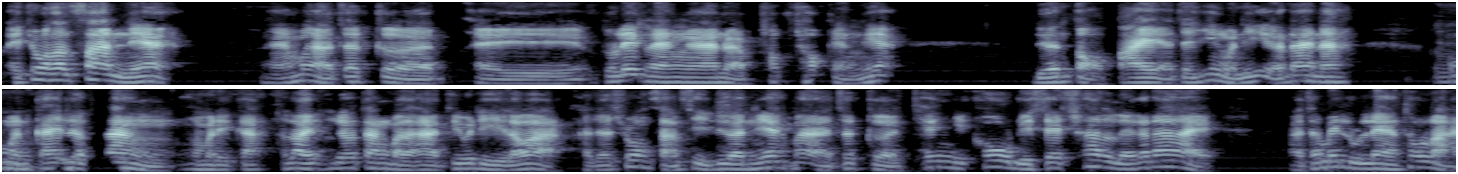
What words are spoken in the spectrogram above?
ในช่วงสั้นๆ เนี่ยนะมันอาจจะเกิดไอ้ตัวเลขแรงงานแบบช็อกๆอย่างเนี้ยเดือนต่อไปอาจจะยิ่งกว่านี้อีกก็ได้นะเพราะมันใกล้เลือกตั้งอเมริกาเลือกตั้งประธานาธิบดีแล้วอะอาจจะช่วงสามสี่เดือนเนี้ยมันอาจจะเกิด technical recession เลยก็ได้ อาจจะไม่รุนแรงเท่าไหร่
